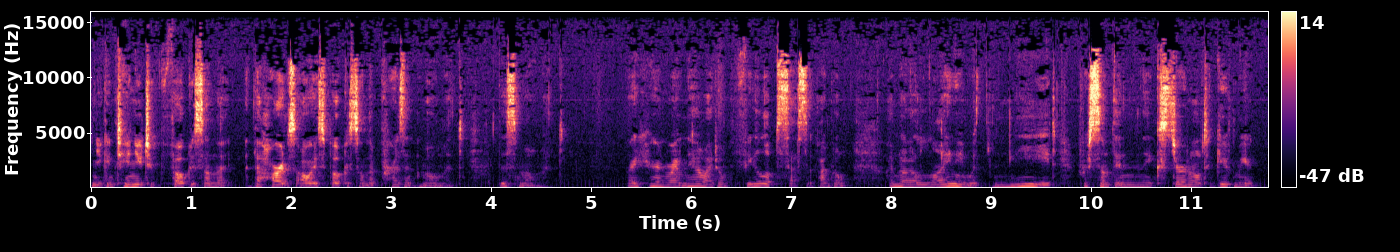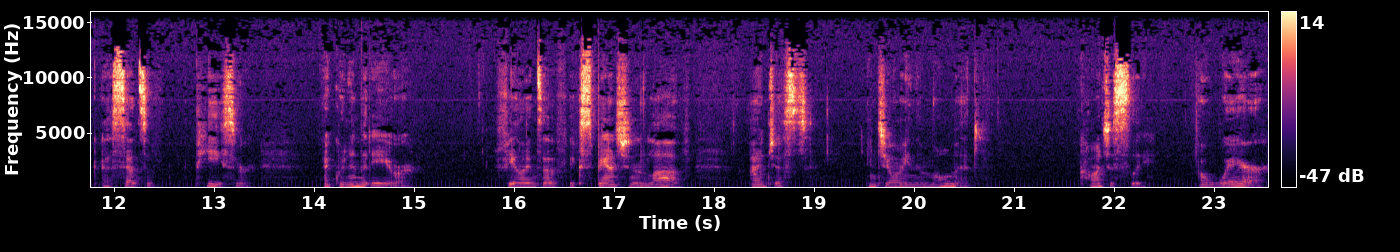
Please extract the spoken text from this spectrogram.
And you continue to focus on the, the heart's always focused on the present moment, this moment. Right here and right now, I don't feel obsessive. I don't, I'm not aligning with the need for something in the external to give me a, a sense of peace or equanimity or feelings of expansion and love. I'm just enjoying the moment, consciously, aware,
